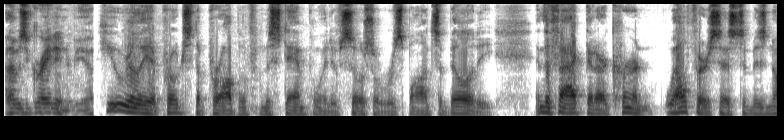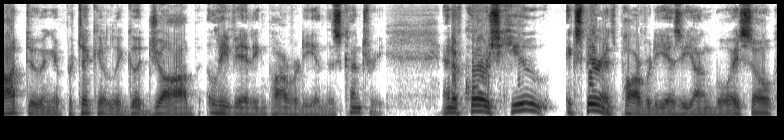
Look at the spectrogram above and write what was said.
That was a great interview. Hugh really approached the problem from the standpoint of social responsibility and the fact that our current welfare system is not doing a particularly good job alleviating poverty in this country. And of course, Hugh experienced poverty as a young boy, so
